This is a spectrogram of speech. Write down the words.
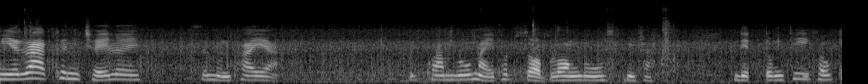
มีรากขึ้นเฉยเลย สมุนไพรอะเป็นความรู้ใหม่ทดสอบลองดูนี่ค่ะ เด็ดตรงที่เขาแ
